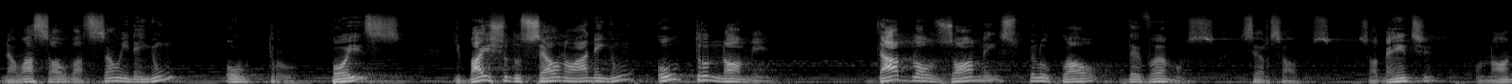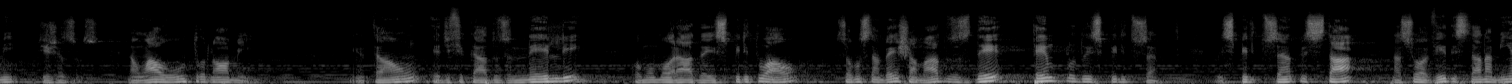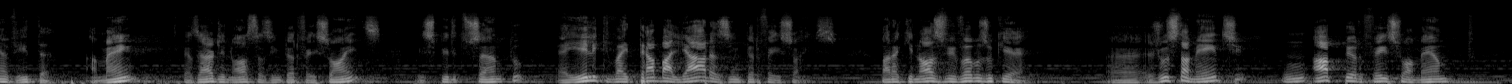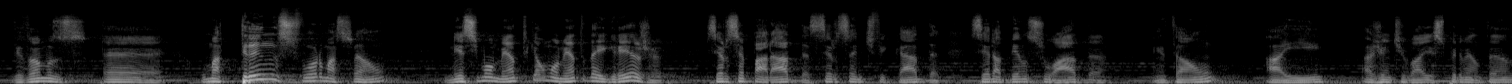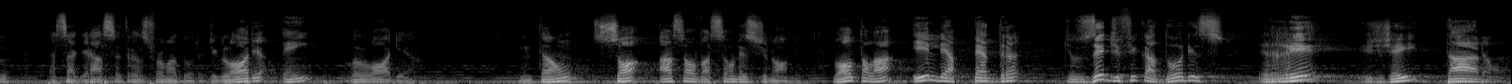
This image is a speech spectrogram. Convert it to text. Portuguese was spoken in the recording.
Não há salvação em nenhum outro, pois debaixo do céu não há nenhum outro nome dado aos homens pelo qual devamos ser salvos. Somente o nome de Jesus. Não há outro nome. Então, edificados nele, como morada espiritual, somos também chamados de templo do Espírito Santo. O Espírito Santo está na sua vida, está na minha vida. Amém? Apesar de nossas imperfeições, o Espírito Santo é ele que vai trabalhar as imperfeições, para que nós vivamos o que é? é justamente um aperfeiçoamento, vivamos é, uma transformação nesse momento que é o momento da igreja ser separada, ser santificada, ser abençoada. Então, aí a gente vai experimentando essa graça transformadora, de glória em glória. Então, só há salvação neste nome. Volta lá, ele é a pedra que os edificadores rejeitaram.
